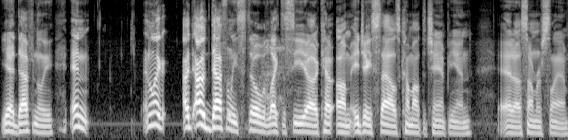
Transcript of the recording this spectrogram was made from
Yeah, definitely. And and like I, I would definitely still would like to see uh, Ke- um, AJ Styles come out the champion at uh, SummerSlam.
